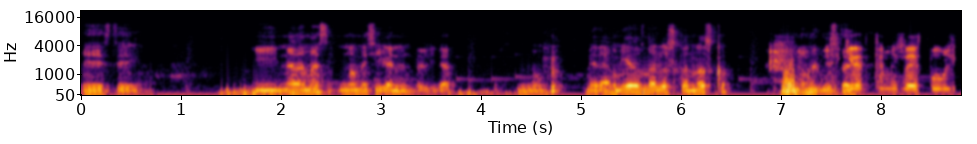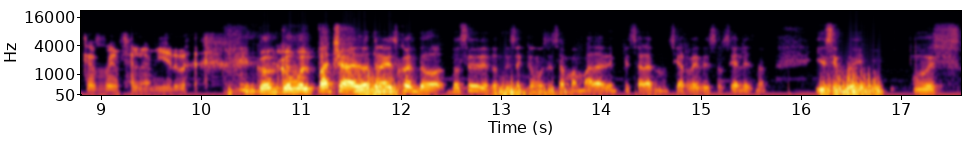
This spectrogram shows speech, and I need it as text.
Este. Y nada más, no me sigan en realidad. No, Me da No. miedo, no los conozco. no me Ni gusta. siquiera están mis redes públicas, váyanse a la mierda. Co- Como el Pacha, la otra vez cuando, no sé de dónde sacamos esa mamada de empezar a anunciar redes sociales, ¿no? Y ese güey, pues,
